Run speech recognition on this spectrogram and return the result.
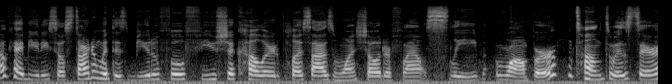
Okay, beauty. So starting with this beautiful fuchsia colored plus size one shoulder flounce sleeve romper tongue twister.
